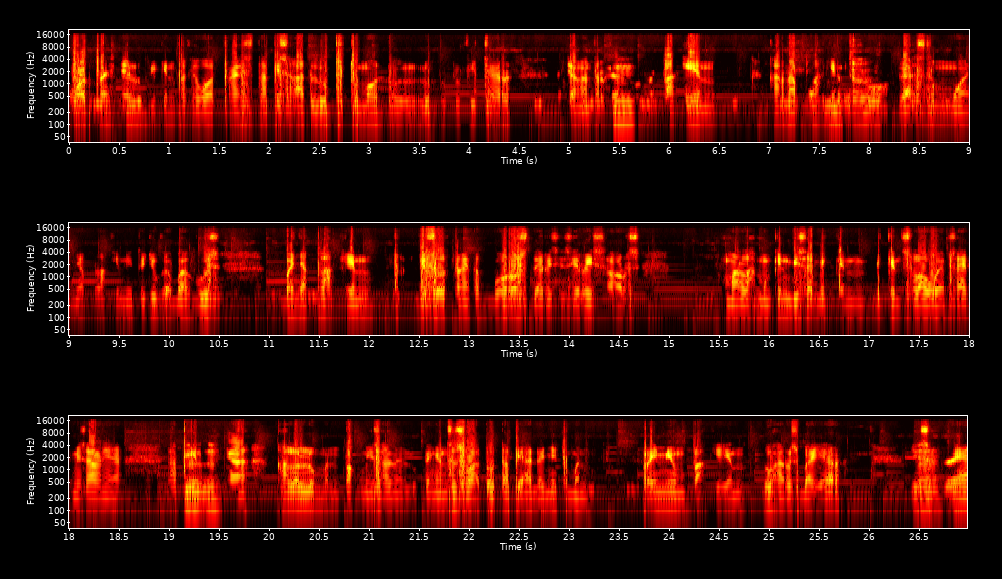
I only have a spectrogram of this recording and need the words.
WordPressnya lu bikin pakai WordPress tapi saat lu butuh modul lu butuh feature jangan tergantung ke plugin karena plugin Hmm. Betul. itu nggak semuanya plugin itu juga bagus banyak plugin justru ternyata boros dari sisi resource malah mungkin bisa bikin bikin slow website misalnya tapi Mm-mm. intinya kalau lu mentok misalnya lu pengen sesuatu tapi adanya cuman premium plugin lu harus bayar ya Hmm. sebenarnya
